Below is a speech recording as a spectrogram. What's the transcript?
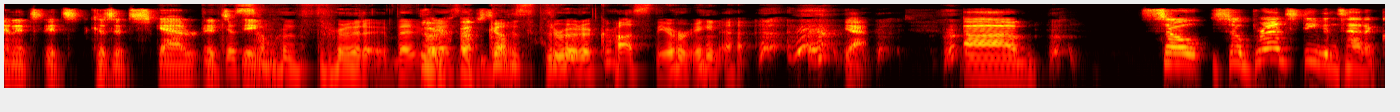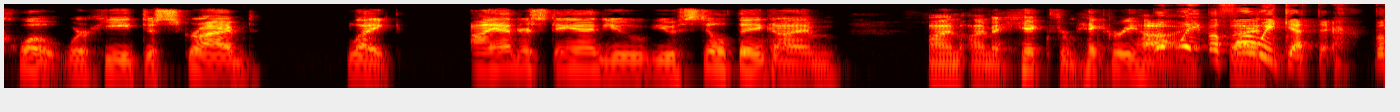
and it's it's because it's scattered. It's because being someone threw it, but Threw it across. goes through it across the arena. Yeah. Um. So so Brad Stevens had a quote where he described like I understand you you still think I'm I'm I'm a hick from Hickory High. But wait, before but- we get there, before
